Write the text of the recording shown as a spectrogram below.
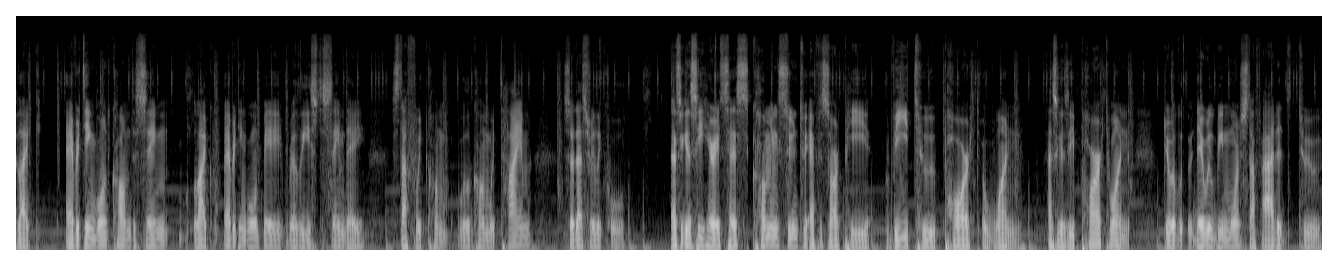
like everything won't come the same like everything won't be released the same day. Stuff will come will come with time so that's really cool as you can see here it says coming soon to FSRP V2 part 1 as you can see part 1 there will there will be more stuff added to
